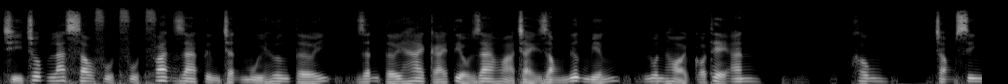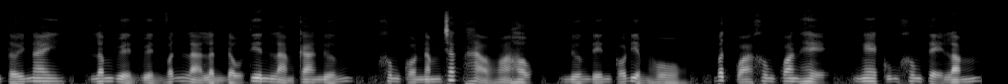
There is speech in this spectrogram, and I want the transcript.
chỉ chốc lát sau phụt phụt phát ra từng trận mùi hương tới, dẫn tới hai cái tiểu gia hỏa chảy dòng nước miếng, luôn hỏi có thể ăn. Không, trọng sinh tới nay, Lâm Uyển Uyển vẫn là lần đầu tiên làm ca nướng, không có nắm chắc hảo hòa hậu, nướng đến có điểm hồ, bất quá không quan hệ, nghe cũng không tệ lắm,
